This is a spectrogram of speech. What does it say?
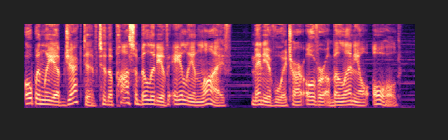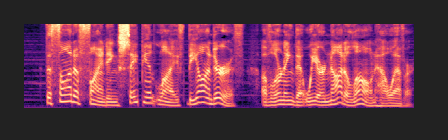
openly objective to the possibility of alien life many of which are over a millennial old, the thought of finding sapient life beyond Earth, of learning that we are not alone, however,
